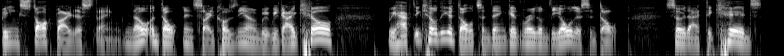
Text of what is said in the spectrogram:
being stalked by this thing. No adult insight because, you know, we, we got to kill, we have to kill the adults and then get rid of the oldest adult so that the kids,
